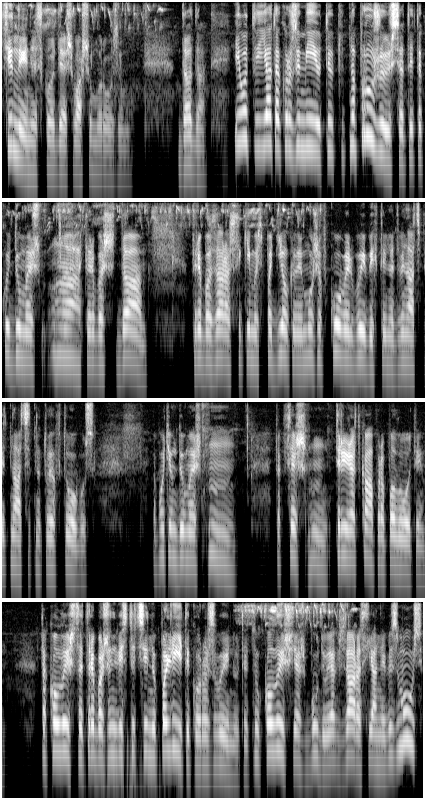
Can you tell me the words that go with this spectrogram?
ціни не складеш вашому розуму. Да-да. І от я так розумію, ти тут напружуєшся, ти такий думаєш, а, треба ж, да, треба зараз з якимись поділками, може в ковель вибігти на 12-15 на той автобус. А потім думаєш, хм, так це ж хм, три рядка прополоти. Та коли ж це треба ж інвестиційну політику розвинути? Ну коли ж я ж буду, як зараз я не візьмусь,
